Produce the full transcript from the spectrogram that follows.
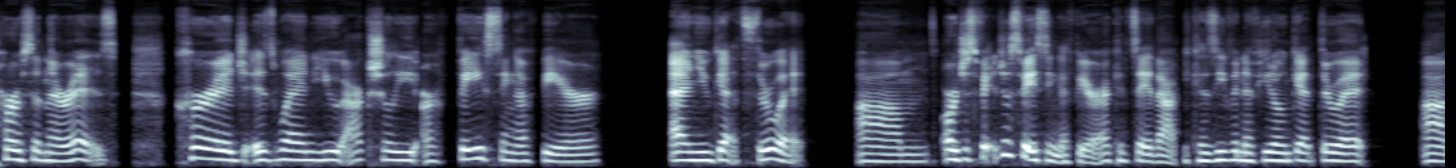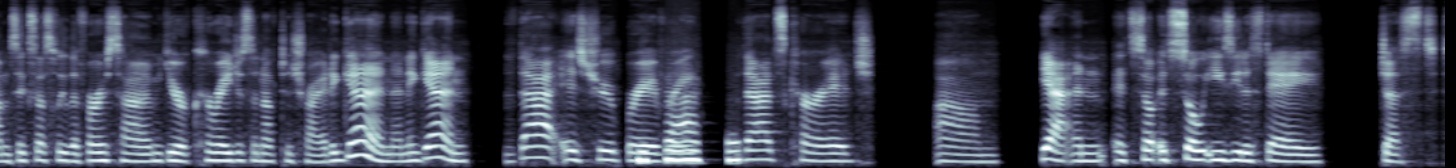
person there is. Courage is when you actually are facing a fear and you get through it. Um, or just fa- just facing a fear. I can say that because even if you don't get through it um, successfully the first time, you're courageous enough to try it again and again. That is true bravery. exactly. That's courage. Um, yeah, and it's so it's so easy to stay just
